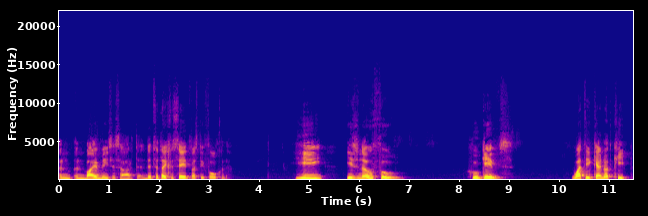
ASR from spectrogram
in in baie mense se harte. En dit wat hy gesê het was die volgende. He is no fool who gives what he cannot keep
